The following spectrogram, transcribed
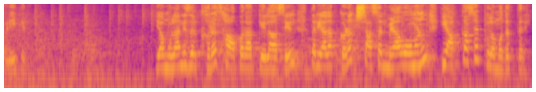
पण एक आहे या मुलाने जर खरंच हा अपराध केला असेल तर याला कडक शासन मिळावं म्हणून ही अक्कासाहेब तुला मदत करेल.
